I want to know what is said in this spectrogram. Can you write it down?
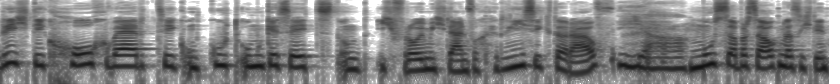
richtig hochwertig und gut umgesetzt. Und ich freue mich da einfach riesig darauf. Ja. Muss aber sagen, dass ich den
